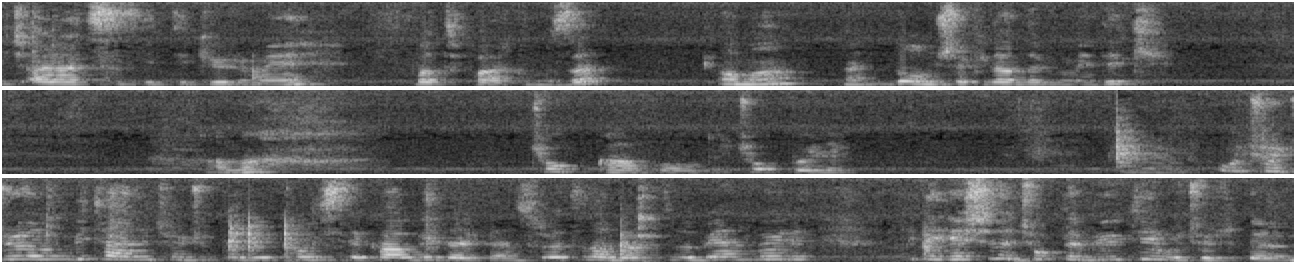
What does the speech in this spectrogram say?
Hiç araçsız gittik yürümeye. Batı Parkımıza. Ama hani dolmuşa falan da binmedik. Ama çok kavga oldu. Çok böyle. O çocuğun bir tane çocuk böyle polisle kavga ederken suratına baktığımda ben böyle bir de yaşı da çok da büyük değil bu çocukların.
